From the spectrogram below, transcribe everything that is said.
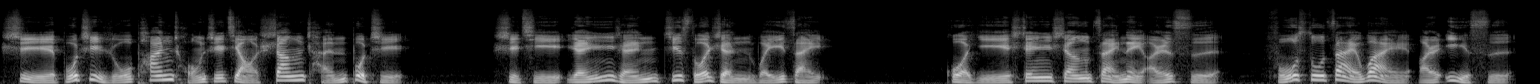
是不至如潘崇之教伤臣不止，是其人人之所忍为哉？或以身生在内而死，扶苏在外而亦死，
